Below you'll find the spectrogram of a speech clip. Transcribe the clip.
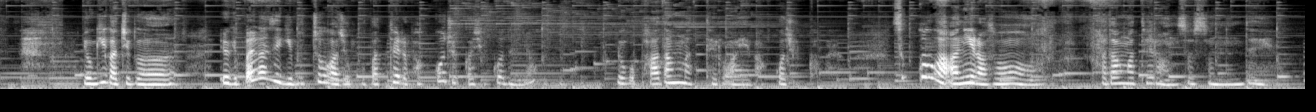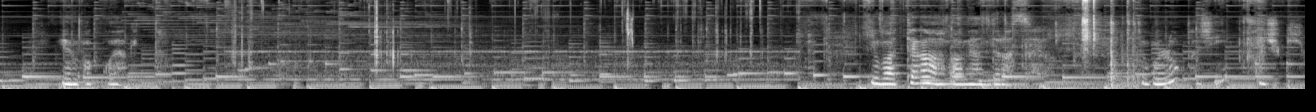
여기가 지금 여기 빨간색이 묻혀가지고 마테를 바꿔줄까 싶거든요. 요거 바닥 마테로 아예 바꿔줄까 봐요. 습구가 아니라서 바닥 마테를 안 썼었는데 얘로 바꿔야겠다. 이 마테가 마음에 안 들었어요. 이걸로 다시 바꿔줄게요.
